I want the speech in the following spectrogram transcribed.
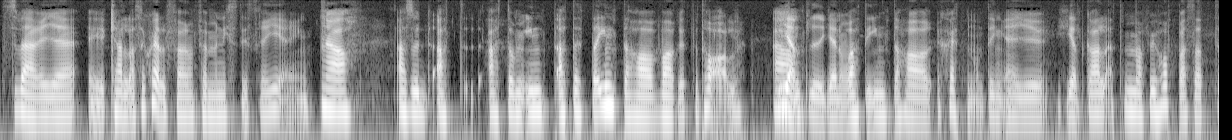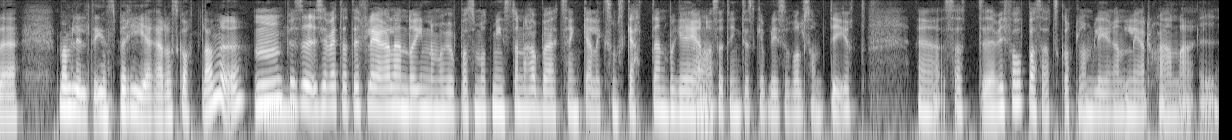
Sverige eh, kallar sig själv för en feministisk regering. Ja. Alltså att, att, de in, att detta inte har varit på tal ja. egentligen och att det inte har skett någonting är ju helt galet. Men man får ju hoppas att eh, man blir lite inspirerad av Skottland nu. Mm, mm, precis, jag vet att det är flera länder inom Europa som åtminstone har börjat sänka liksom skatten på grejerna ja. så att det inte ska bli så våldsamt dyrt. Eh, så att eh, vi får hoppas att Skottland blir en ledstjärna i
